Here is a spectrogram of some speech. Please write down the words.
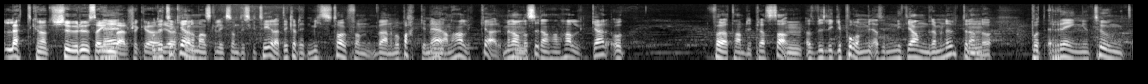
lätt kunnat tjurrusa in där och försöka och det tycker jag själv. när man ska liksom diskutera, att det är klart det är ett misstag från Värnamo-backen när Mm. han halkar. Men å Mm. andra sidan, han halkar och för att han blir pressad. Mm. Att vi ligger på, alltså 92 minuten Mm. ändå, på ett regntungt,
